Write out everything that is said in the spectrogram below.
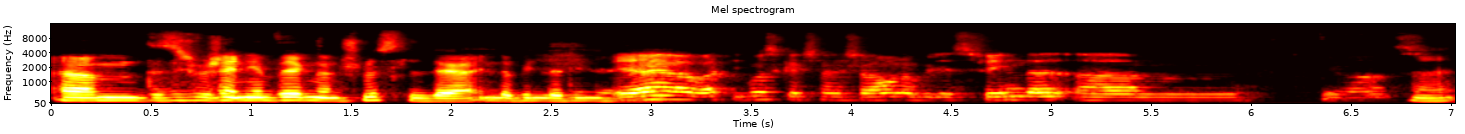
Ähm, das ist wahrscheinlich irgendein Schlüssel, der in der Bilder drin ist. Ja, ja, warte, ich muss ganz schnell schauen, ob ich das finde. Ähm, ja.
